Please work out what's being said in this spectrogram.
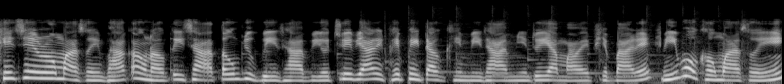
kitchen room မှာဆိုရင်ဘားကောင်တော့တိချအသုံးပြုပေးထားပြီးတော့ကျွေးပြားတွေဖိတ်ဖိတ်တောက်ခင်းပေးထားအမြင်တွေ့ရမှာပဲဖြစ်ပါတယ်မီးဖို့ခုံမှာဆိုရင်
